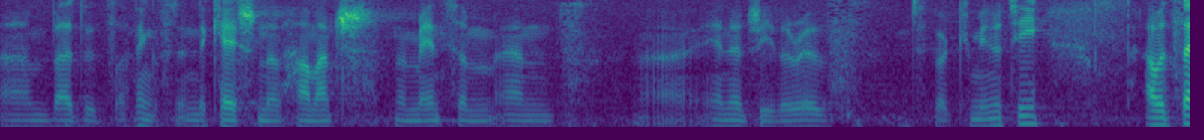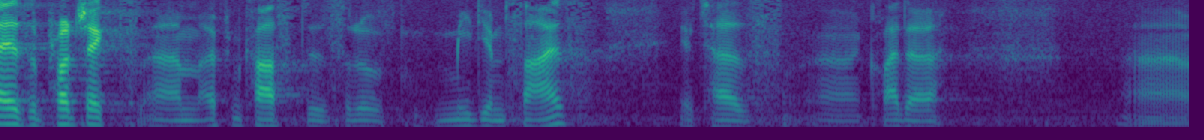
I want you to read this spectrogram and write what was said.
um, but I think it's an indication of how much momentum and uh, energy there is into the community. I would say as a project, um, OpenCast is sort of medium size. It has uh, quite a uh,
